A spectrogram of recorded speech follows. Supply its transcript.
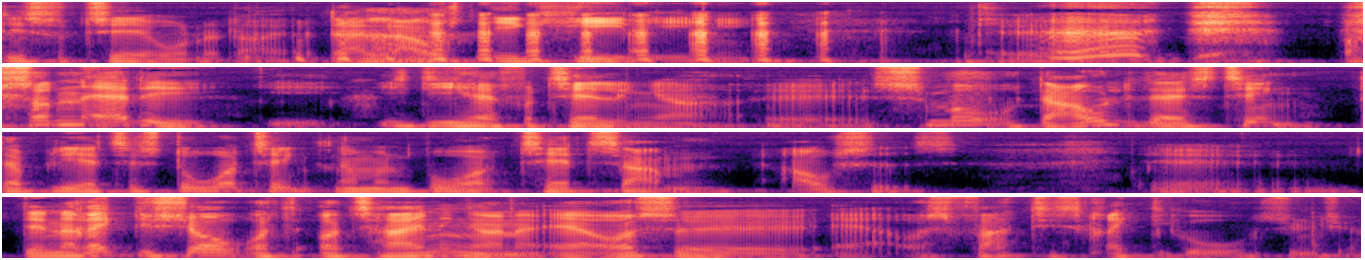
det sorterer under dig. Og der er Lars ikke helt enig. Øh, og sådan er det i, i de her fortællinger. Øh, små dagligdags ting, der bliver til store ting, når man bor tæt sammen afsides. Øh, den er rigtig sjov, og, og tegningerne er også, øh, er også faktisk rigtig gode, synes jeg.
